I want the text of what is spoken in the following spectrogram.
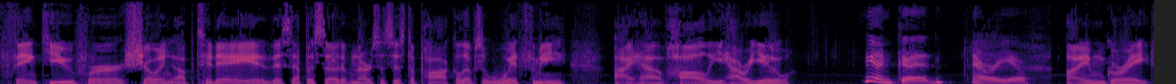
Thank you for showing up today. This episode of Narcissist Apocalypse with me. I have Holly. How are you? Yeah, I'm good. How are you? I'm great.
